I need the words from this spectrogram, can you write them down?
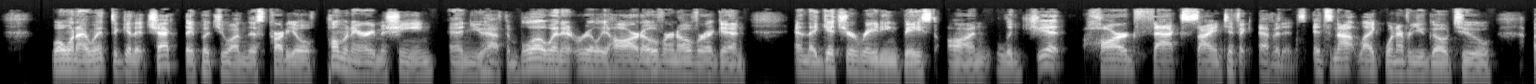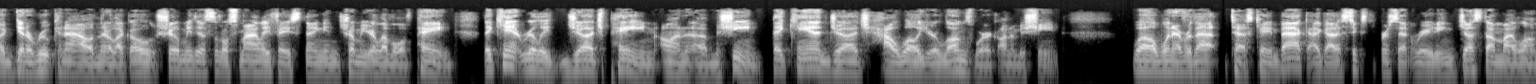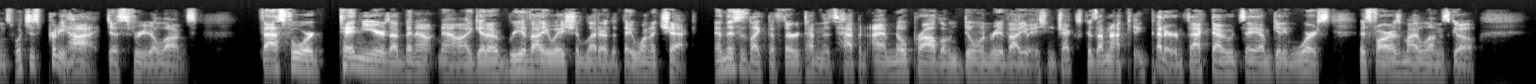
Well, when I went to get it checked, they put you on this cardiopulmonary machine and you have to blow in it really hard over and over again. And they get your rating based on legit hard facts, scientific evidence. It's not like whenever you go to uh, get a root canal and they're like, oh, show me this little smiley face thing and show me your level of pain. They can't really judge pain on a machine. They can judge how well your lungs work on a machine. Well, whenever that test came back, I got a 60% rating just on my lungs, which is pretty high just for your lungs. Fast forward 10 years, I've been out now. I get a reevaluation letter that they want to check and this is like the third time that's happened. I have no problem doing reevaluation checks because I'm not getting better. In fact, I would say I'm getting worse as far as my lungs go.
